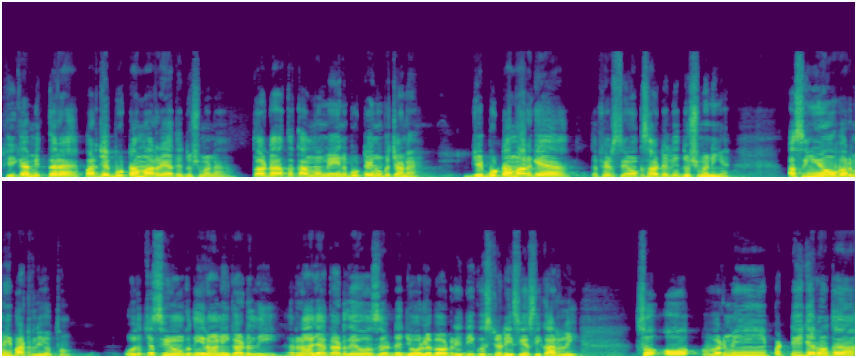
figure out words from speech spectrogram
ਠੀਕ ਹੈ, ਮਿੱਤਰ ਹੈ, ਪਰ ਜੇ ਬੂਟਾ ਮਾਰ ਰਿਹਾ ਤੇ ਦੁਸ਼ਮਣ ਹੈ। ਤੁਹਾਡਾ ਤਾਂ ਕੰਮ ਮੇਨ ਬੂਟੇ ਨੂੰ ਬਚਾਉਣਾ ਹੈ। ਜੇ ਬੂਟਾ ਮਰ ਗਿਆ, ਤਾਂ ਫਿਰ ਸਿਉਂਕ ਸਾਡੇ ਲਈ ਦੁਸ਼ਮਣੀ ਹੈ। ਅਸੀਂ ਉਹ ਵਰਮੀ ਪਟ ਲਈ ਉੱਥੋਂ। ਉਹਦੇ ਚ ਸਿਉਂਕ ਦੀ ਰਾਣੀ ਕੱਢ ਲਈ, ਰਾਜਾ ਕੱਢ ਲਿਆ ਉਸ ਸਾਡੇ ਜੋ ਲੈਬੋਰਟਰੀ ਦੀ ਕੋਈ ਸਟੱਡੀ ਸੀ ਅਸੀਂ ਕਰ ਲਈ। ਸੋ ਉਹ ਵਰਮੀ ਪੱਟੀ ਜਦੋਂ ਤਾਂ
